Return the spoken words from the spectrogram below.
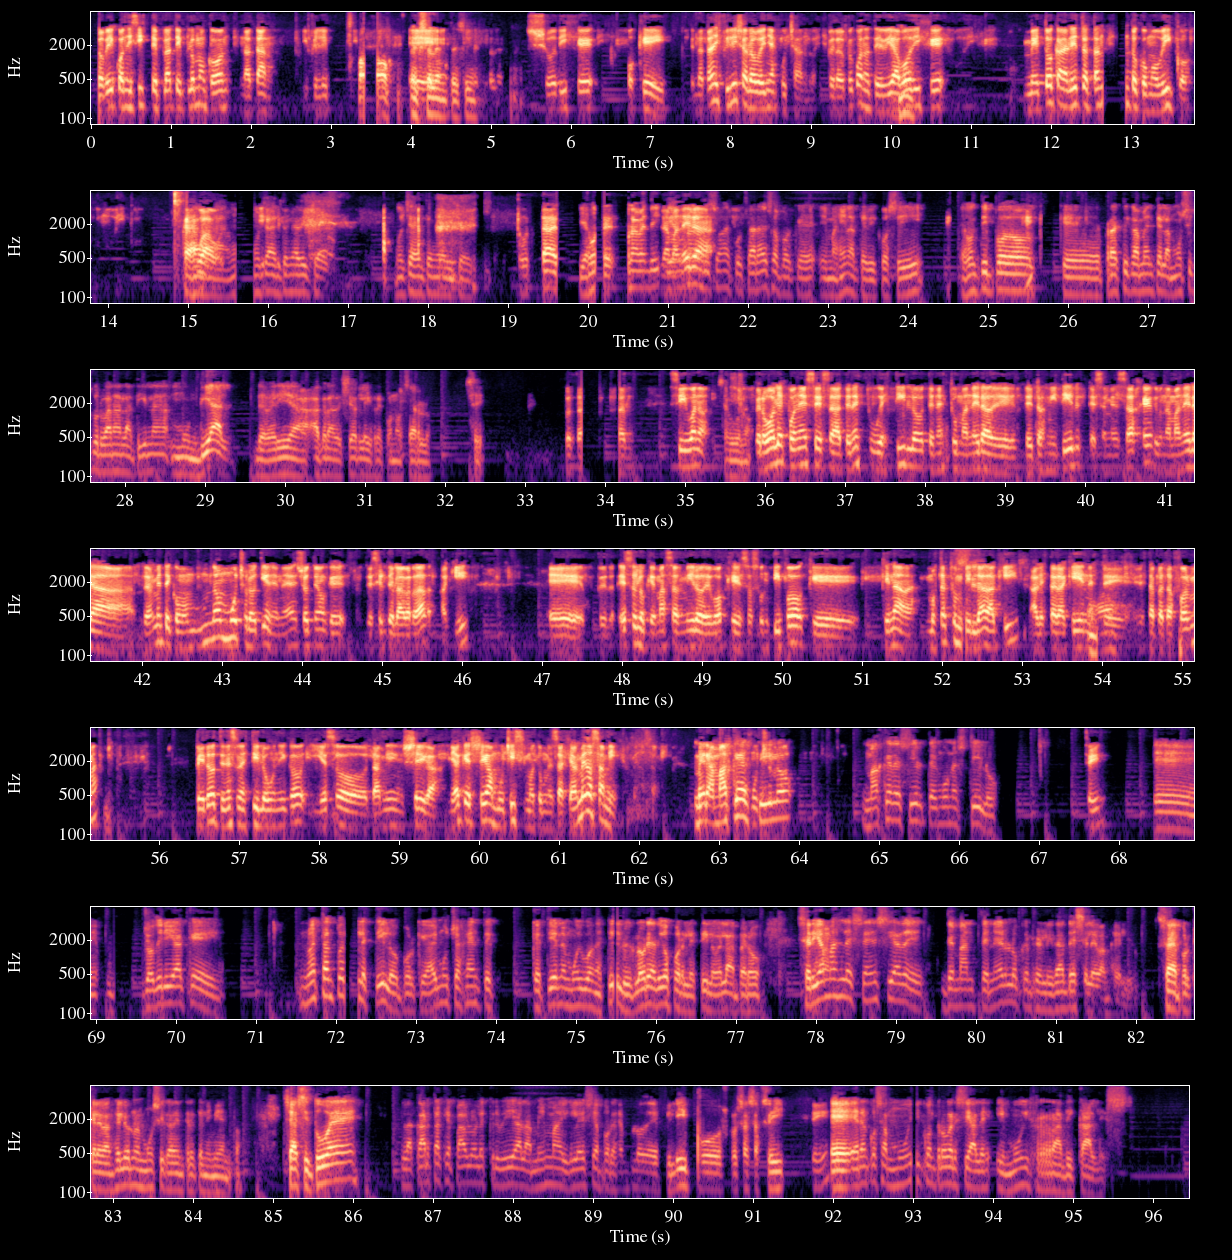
Lo vi cuando hiciste Plata y Plomo con Natán y Filip. Oh, excelente, sí. Yo dije, ok, Natán y Filip ya lo venía escuchando, pero después cuando te vi a vos dije, me toca la letra tanto como Vico, wow. Mucha gente me ha dicho eso. Mucha gente me ha dicho eso. Total. Y es una, bendición, la manera... escuchar eso porque imagínate, Vico, sí, es un tipo que prácticamente la música urbana latina mundial debería agradecerle y reconocerlo. Sí. Total. Sí, bueno, pero vos les pones esa, tenés tu estilo, tenés tu manera de, transmitir ese mensaje de una manera realmente como no muchos lo tienen, ¿eh? yo tengo que decirte la verdad aquí, eh, pero eso es lo que más admiro de vos, que sos un tipo que, que nada, mostraste humildad aquí al estar aquí en, este, en esta plataforma, pero tenés un estilo único y eso también llega, mira que llega muchísimo tu mensaje, al menos a mí. Mira, más que estilo, más que decir tengo un estilo, sí. Eh, yo diría que no es tanto el estilo, porque hay mucha gente que tiene muy buen estilo, y gloria a Dios por el estilo, ¿verdad? Pero sería más la esencia de, de mantener lo que en realidad es el Evangelio. O sea, porque el Evangelio no es música de entretenimiento. O sea, si tú ves la carta que Pablo le escribía a la misma iglesia, por ejemplo, de Filipos, cosas así, eh, eran cosas muy controversiales y muy radicales.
